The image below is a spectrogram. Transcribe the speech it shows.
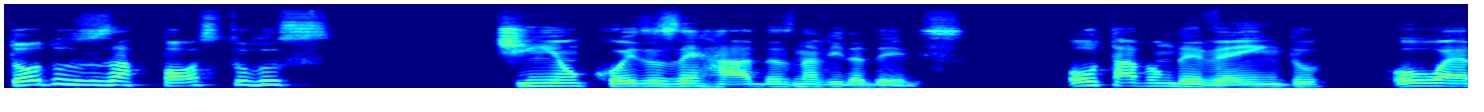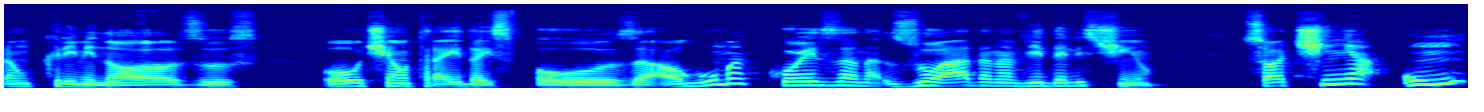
todos os apóstolos tinham coisas erradas na vida deles. Ou estavam devendo, ou eram criminosos, ou tinham traído a esposa, alguma coisa zoada na vida eles tinham. Só tinha um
